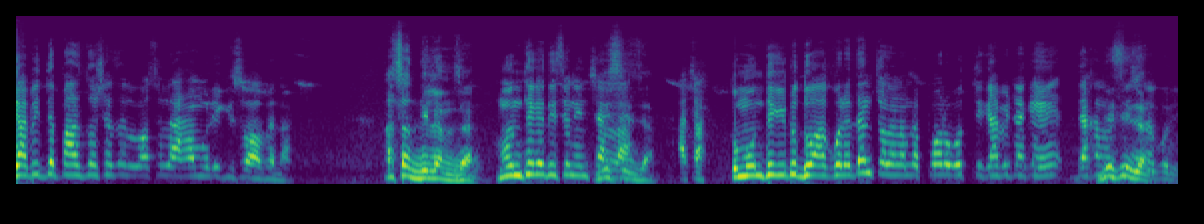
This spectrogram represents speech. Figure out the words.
গাভিতে পাঁচ দশ হাজার লস হলে আহামরি কিছু হবে না। আচ্ছা দিলাম যান। মন থেকে দিচ্ছেন ইনশাল্লাহ দিছি যান। আচ্ছা তো মন থেকে একটু দোয়া করে দেন চলেন আমরা পরবর্তী গাভিটাকে দেখানোর চেষ্টা করি।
